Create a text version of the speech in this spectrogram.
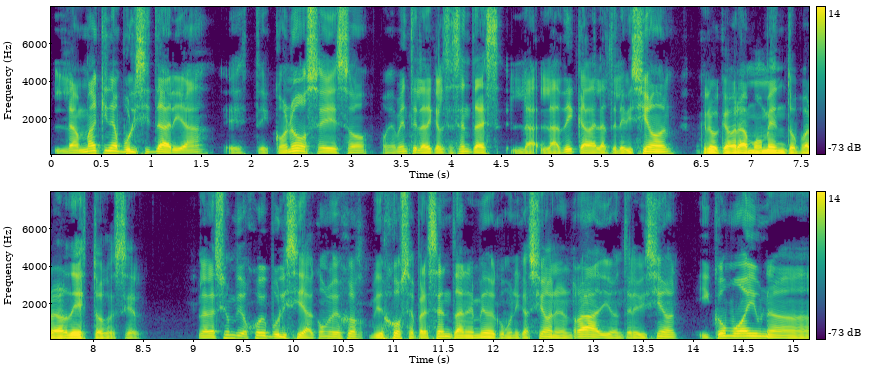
la máquina publicitaria este, conoce eso. Obviamente la década del 60 es la, década de la televisión. Creo que habrá momento para hablar de esto. Es decir, la relación videojuego y publicidad, cómo los videojuegos, se presentan en medio de comunicación, en radio, en televisión, y cómo hay una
